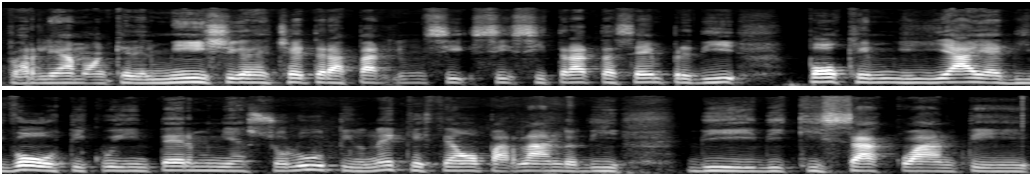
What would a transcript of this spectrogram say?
parliamo anche del Michigan, eccetera, par- si, si, si tratta sempre di poche migliaia di voti, qui in termini assoluti non è che stiamo parlando di, di, di chissà quanti,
